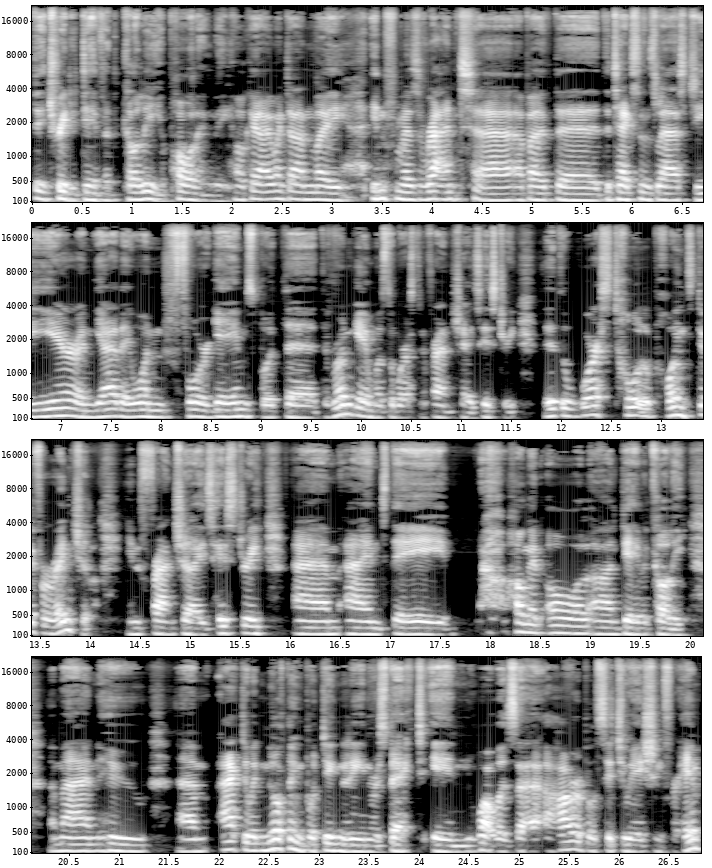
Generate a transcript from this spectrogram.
they treated David Culley appallingly. Okay, I went on my infamous rant uh, about the, the Texans last year, and yeah, they won four games, but the, the run game was the worst in franchise history. They're the worst total points differential in franchise history, um, and they hung it all on David Culley, a man who um, acted with nothing but dignity and respect in what was a, a horrible situation for him.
